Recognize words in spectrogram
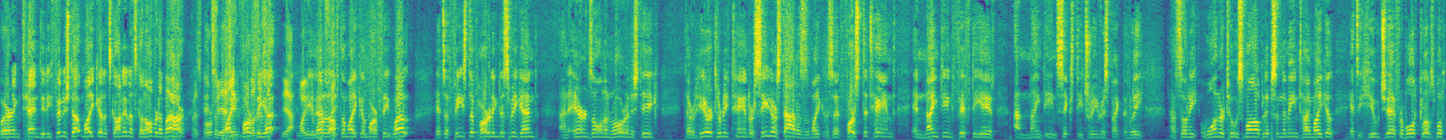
wearing 10. Did he finish that, Michael? It's gone in, it's gone over the bar. It's Murphy, a point. Think, Murphy, it? yeah. Yeah, Michael he let Murphy. it off to Michael Murphy. Well, it's a feast of hurling this weekend, and Erin's Own and Rower Inistioge. They're here to retain their senior status, as Michael said, first attained in 1958 and 1963, respectively. That's only one or two small blips in the meantime, Michael. It's a huge day for both clubs, but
